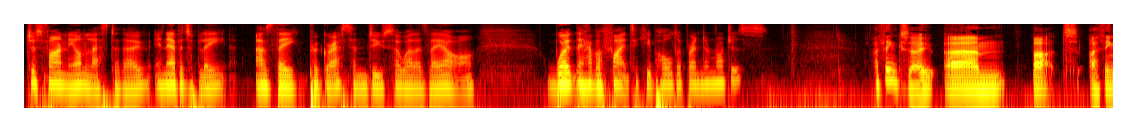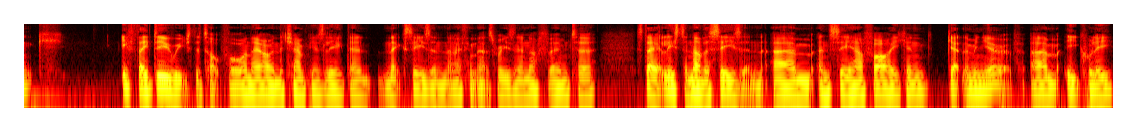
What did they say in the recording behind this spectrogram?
Just finally on Leicester, though, inevitably, as they progress and do so well as they are, won't they have a fight to keep hold of Brendan Rodgers? I think so. Um, but I think if they do reach the top four and they are in the Champions League then next season, then I think that's reason enough for him to stay at least another season um, and see how far he can get them in Europe. Um, equally,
